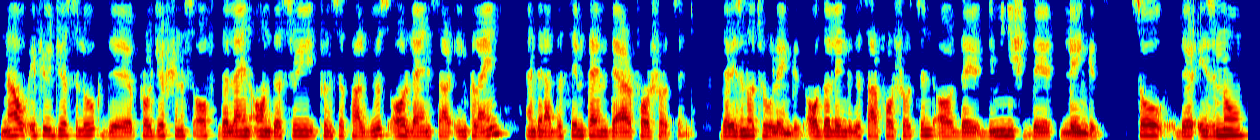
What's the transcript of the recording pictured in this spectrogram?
Now if you just look the projections of the line on the three principal views, all lines are inclined and then at the same time they are foreshortened. There is no true length. All the lengths are foreshortened or they diminish their lengths. So there is no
